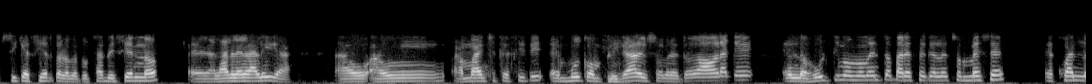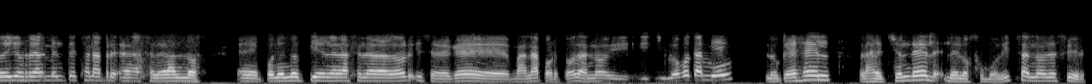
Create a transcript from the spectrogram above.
sí que es cierto lo que tú estás diciendo, eh, ganarle la liga a, a, un a Manchester City es muy complicado y sobre todo ahora que en los últimos momentos parece que en estos meses es cuando ellos realmente están acelerando, eh, poniendo el pie en el acelerador y se ve que van a por todas, ¿no? Y, y, luego también lo que es el la gestión de, de los futbolistas, ¿no? Es decir,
